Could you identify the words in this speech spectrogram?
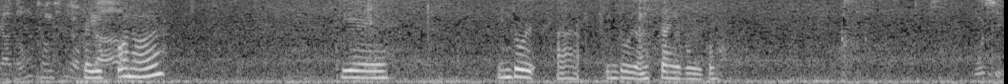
야, 너무 정신이 자, 6번 홀. 뒤에 인도, 아, 인도 연습장이 보이고. 50.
